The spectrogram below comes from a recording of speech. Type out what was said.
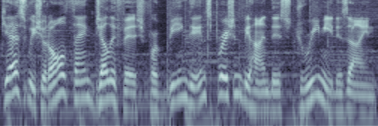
Guess we should all thank Jellyfish for being the inspiration behind this dreamy design.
